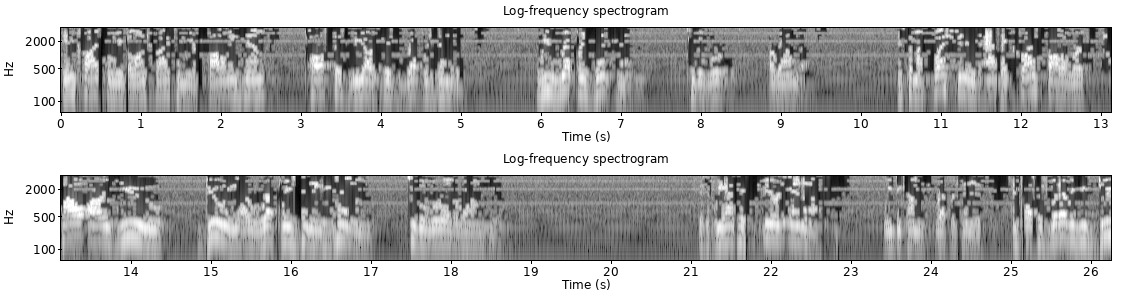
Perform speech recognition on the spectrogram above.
In Christ, when we belong to Christ and we are following Him, Paul says we are His representatives. We represent Him to the world around us. And so, my question is as a Christ follower, how are you doing or representing Him to the world around you? Because if we have His Spirit in us, we become representatives. And Paul says, whatever you do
